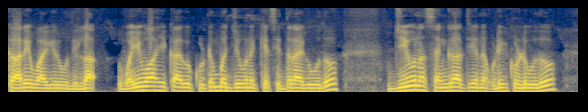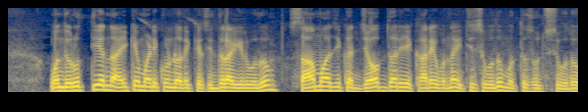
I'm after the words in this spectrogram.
ಕಾರ್ಯವಾಗಿರುವುದಿಲ್ಲ. ವೈವಾಹಿಕ ಹಾಗೂ ಕುಟುಂಬ ಜೀವನಕ್ಕೆ ಸಿದ್ಧರಾಗುವುದು, ಜೀವನ ಸಂಗಾತಿಯನ್ನು ಹುಡುಕಿಕೊಳ್ಳುವುದು ಒಂದು ವೃತ್ತಿಯನ್ನು ಆಯ್ಕೆ ಮಾಡಿಕೊಂಡು ಅದಕ್ಕೆ ಸಿದ್ಧರಾಗಿರುವುದು, ಸಾಮಾಜಿಕ ಜವಾಬ್ದಾರಿಯ ಕಾರ್ಯವನ್ನು ಹೆಚ್ಚಿಸುವುದು ಮತ್ತು ಸೂಚಿಸುವುದು.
